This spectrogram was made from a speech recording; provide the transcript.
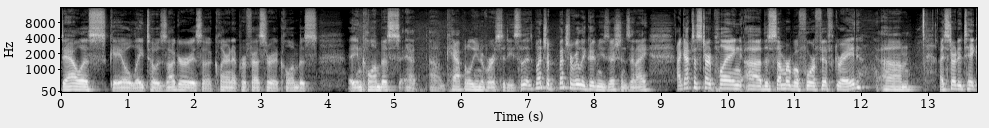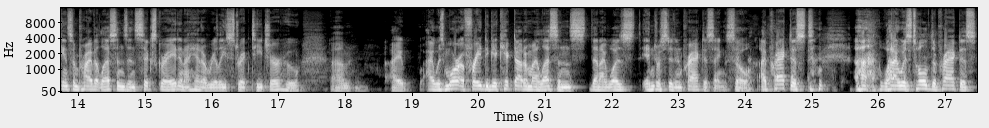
Dallas. Gail Leto Zugger is a clarinet professor at Columbus in Columbus at um, Capital University. So there's a bunch of bunch of really good musicians, and I I got to start playing uh, the summer before fifth grade. Um, I started taking some private lessons in sixth grade, and I had a really strict teacher who. Um, I I was more afraid to get kicked out of my lessons than I was interested in practicing. So I practiced uh, what I was told to practice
